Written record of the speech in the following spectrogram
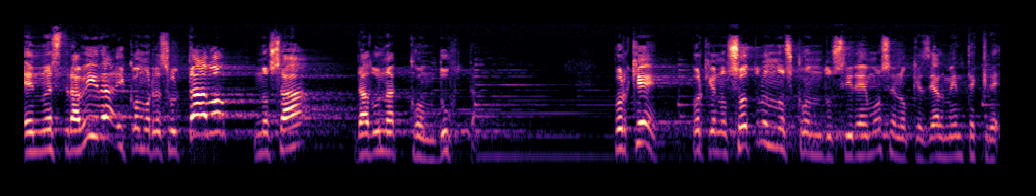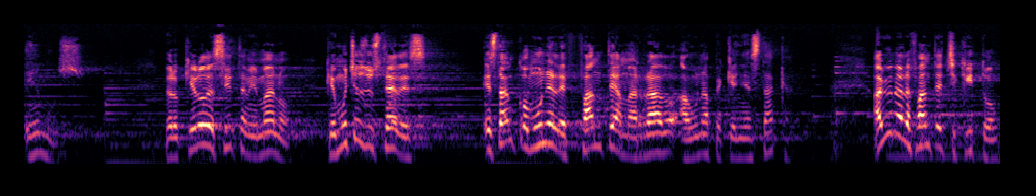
en nuestra vida y como resultado nos ha dado una conducta. ¿Por qué? Porque nosotros nos conduciremos en lo que realmente creemos. Pero quiero decirte, mi hermano, que muchos de ustedes están como un elefante amarrado a una pequeña estaca. Había un elefante chiquito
